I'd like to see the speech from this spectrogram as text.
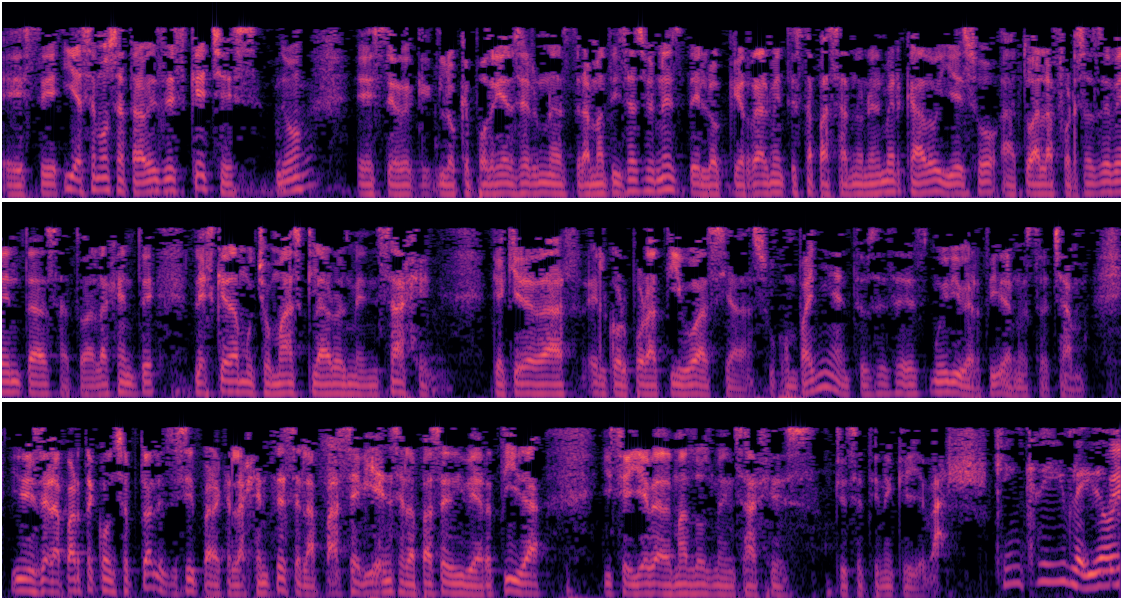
este, y hacemos a través de sketches, ¿no? Este, que- lo que podrían ser unas dramatizaciones de lo que realmente está pasando en el mercado y eso a todas las fuerzas de ventas, a toda la gente, les queda mucho más claro el mensaje que quiere dar el corporativo hacia su compañía. Entonces es muy divertida nuestra chamba. Y desde la parte conceptual, es decir, para que la gente se la pase bien, se la pase divertida y se lleve además los mensajes que se tiene que llevar. Qué increíble. ¿Y dónde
